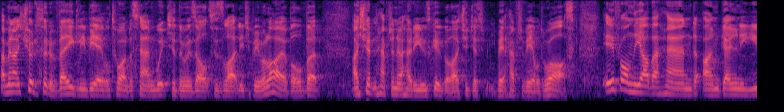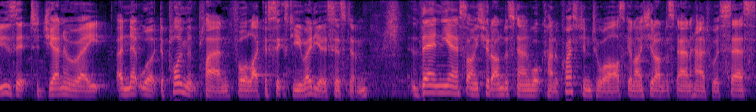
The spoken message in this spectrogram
I mean, I should sort of vaguely be able to understand which of the results is likely to be reliable, but I shouldn't have to know how to use Google. I should just have to be able to ask. If, on the other hand, I'm going to use it to generate a network deployment plan for like a 6G radio system, then yes, I should understand what kind of question to ask, and I should understand how to assess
